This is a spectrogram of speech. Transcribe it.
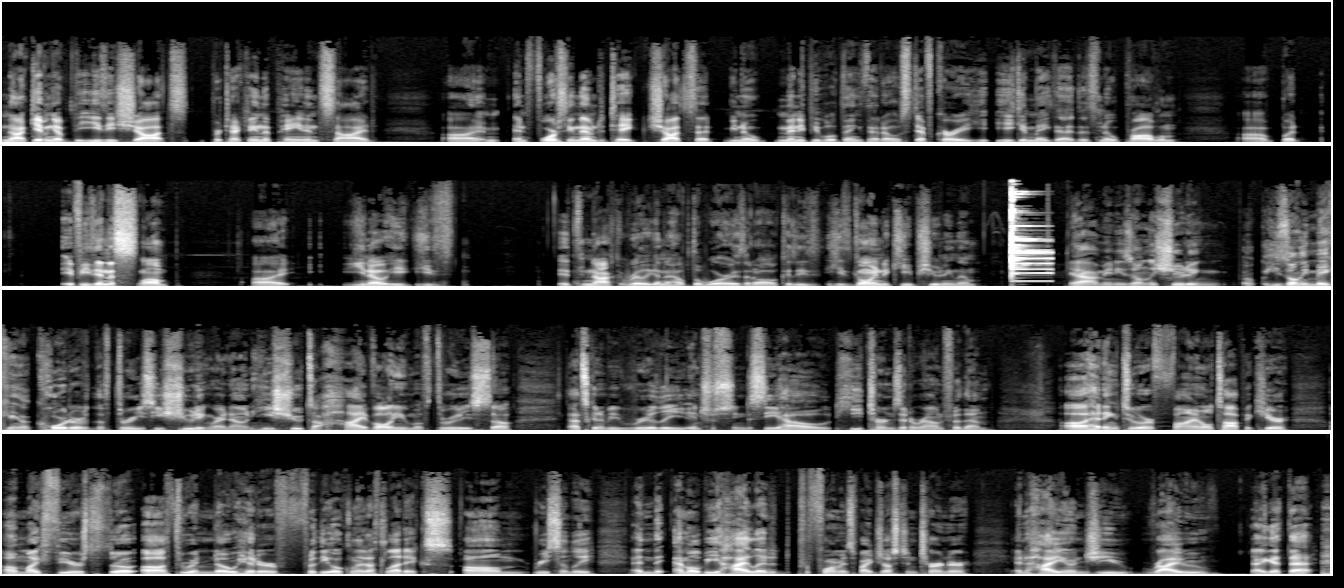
not giving up the easy shots, protecting the paint inside uh, and, forcing them to take shots that you know many people think that oh Steph Curry he, he can make that that's no problem, uh, but if he's in a slump, uh, you know he he's it's not really going to help the Warriors at all because he's he's going to keep shooting them. Yeah, I mean he's only shooting he's only making a quarter of the threes he's shooting right now, and he shoots a high volume of threes, so that's going to be really interesting to see how he turns it around for them. Uh, heading to our final topic here, uh, Mike throw, uh, threw a no hitter for the Oakland Athletics um, recently, and the MLB highlighted performance by Justin Turner and Hyunjin Ryu. I get that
